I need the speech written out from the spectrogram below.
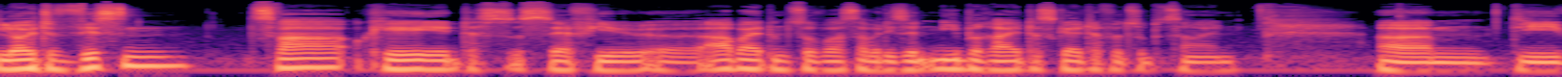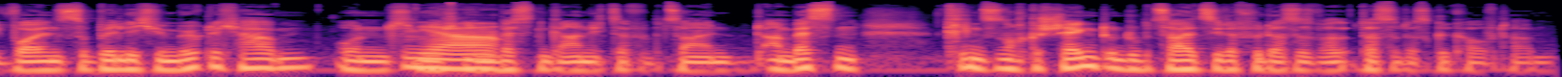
die Leute wissen zwar, okay, das ist sehr viel äh, Arbeit und sowas, aber die sind nie bereit, das Geld dafür zu bezahlen. Ähm, die wollen es so billig wie möglich haben und ja. möchten am besten gar nichts dafür bezahlen. Am besten kriegen sie es noch geschenkt und du bezahlst sie dafür, dass, es, dass sie das gekauft haben.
